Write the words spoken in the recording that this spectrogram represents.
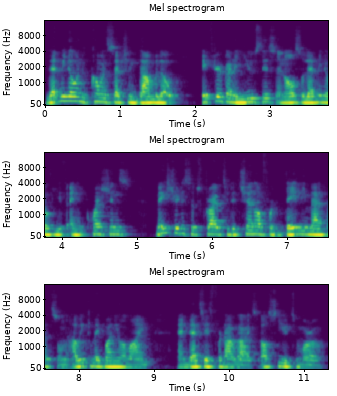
Let me know in the comment section down below if you're gonna use this and also let me know if you have any questions. Make sure to subscribe to the channel for daily methods on how we can make money online. And that's it for now guys. I'll see you tomorrow.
